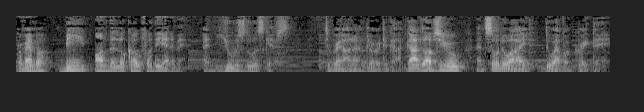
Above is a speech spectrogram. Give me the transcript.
Remember, be on the lookout for the enemy and use those gifts to bring honor and glory to God. God loves you, and so do I. Do have a great day.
